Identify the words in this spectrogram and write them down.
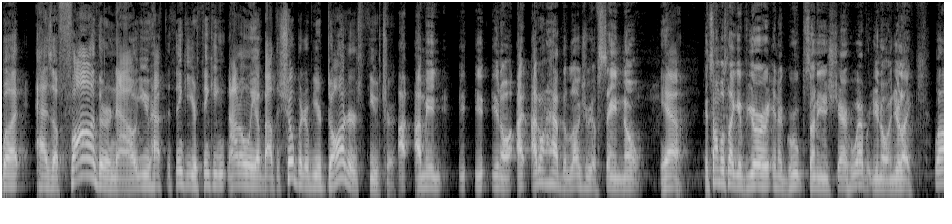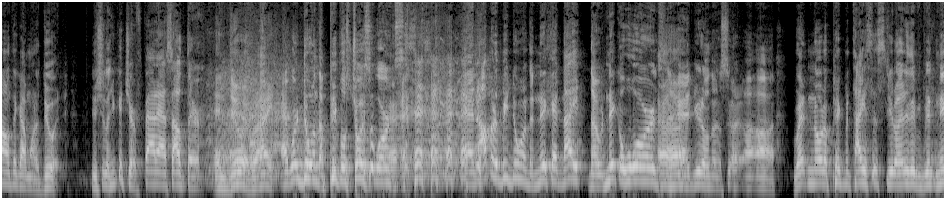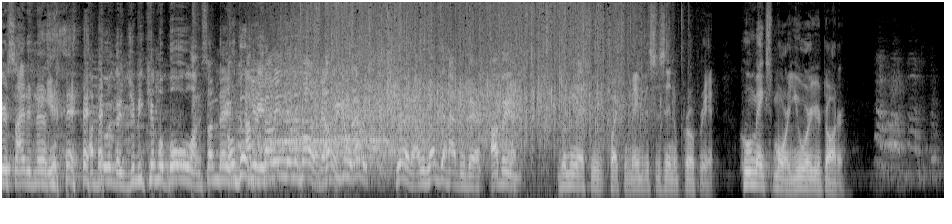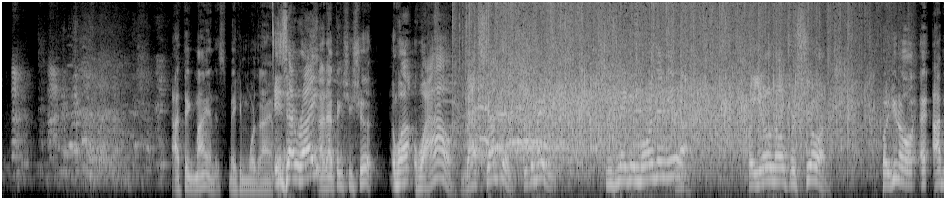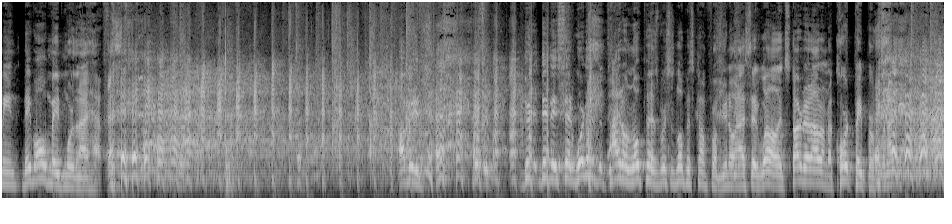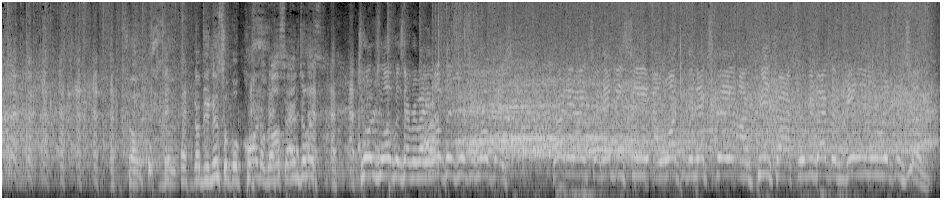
But as a father now, you have to think, you're thinking not only about the show, but of your daughter's future. I, I mean, you, you know, I, I don't have the luxury of saying no. Yeah. It's almost like if you're in a group, Sonny and Cher, whoever, you know, and you're like, well, I don't think I want to do it. You should, like, you get your fat ass out there. And do it right. And we're doing the People's Choice Awards. and I'm going to be doing the Nick at Nite, the Nick Awards, Uh-huh. and, you know, the uh, uh, retinota pigmentitis, you know, anything nearsightedness. I'm doing the Jimmy Kimmel Bowl on Sunday. Oh, good. I You're mean, coming to the bowl. I'll be doing everything. Good. I would love to have you there. I mean, Let me ask you a question. Maybe this is inappropriate. Who makes more, you or your daughter? I think Mayan is making more than I am. Is that right? and I think she should. Well, wow. That's something. She's amazing. She's making more than you. Yeah. But you don't know for sure. But you know, I, I mean, they've all made more than I have. I mean, listen, they, they- they said, where does the title Lopez versus Lopez come from? You know, and I said, well, it started out on a court paper. When I... so the, the municipal court of Los Angeles. George Lopez, everybody. Lopez versus Lopez. Friday nights on NBC and watch it the next day on Peacock. We'll be back with Haley Lu Richardson.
